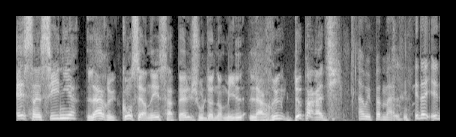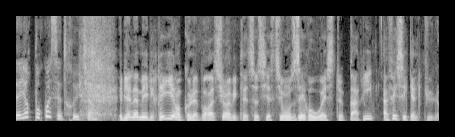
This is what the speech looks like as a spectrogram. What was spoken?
Est-ce un signe? La rue concernée s'appelle, je vous le donne en la rue de Paradis. Ah oui, pas mal. Et d'ailleurs, pourquoi cette rue, tiens? Eh bien, la mairie, en collaboration avec l'association Zéro Ouest Paris, a fait ses calculs.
